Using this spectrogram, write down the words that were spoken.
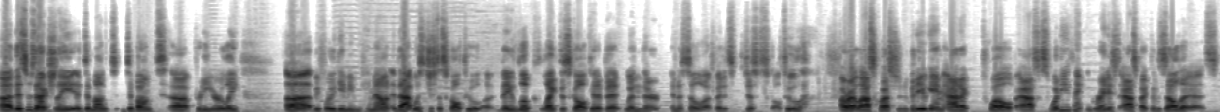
Uh, this was actually debunked, debunked uh, pretty early. uh, before the game even came out. That was just a Skulltula. They look like the Skull Kid a bit when they're in a silhouette, but it's just a Skulltula. Alright, last question. Video Game Addict 12 asks, What do you think the greatest aspect of Zelda is?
